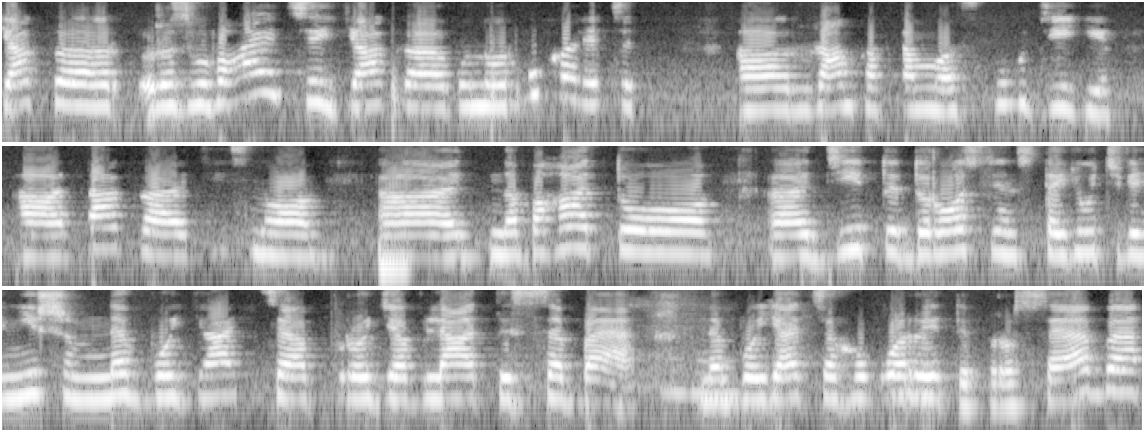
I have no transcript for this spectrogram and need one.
як е, розвивається, як е, воно рухається, в рамках там студії, а, так дійсно а, набагато а, діти дорослі стають вільнішим, не бояться проявляти себе, не бояться говорити про себе,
